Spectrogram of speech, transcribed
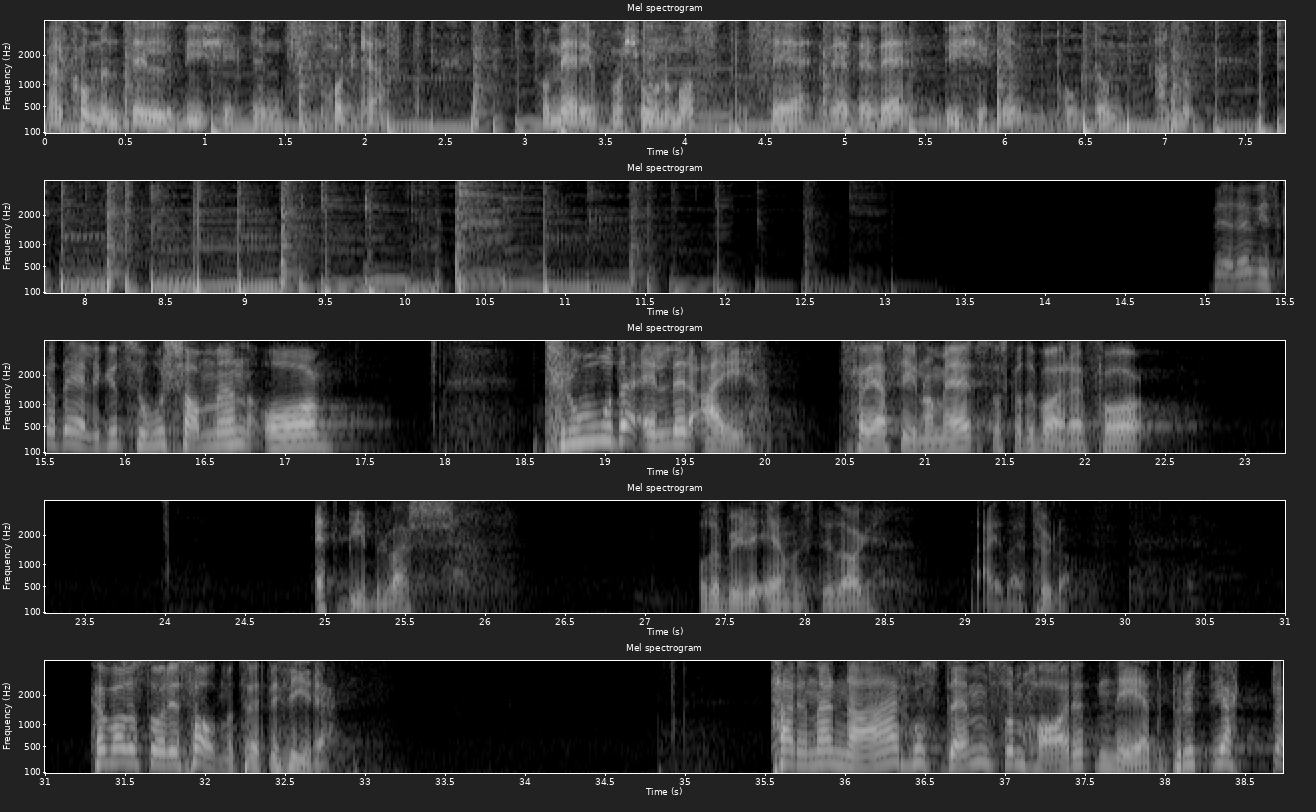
Velkommen til Bykirkens podkast. For mer informasjon om oss cvvvbykirken.no. Dere, Vi skal dele Guds ord sammen, og tro det eller ei Før jeg sier noe mer, så skal du bare få et bibelvers. Og det blir det eneste i dag. Nei, det er tulla. Hør hva det står i Salme 34. Herren er nær hos dem som har et nedbrutt hjerte.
